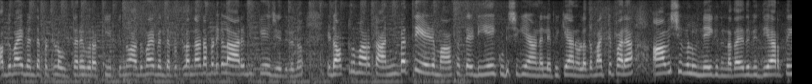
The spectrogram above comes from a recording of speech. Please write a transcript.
അതുമായി ബന്ധപ്പെട്ടുള്ള ഉത്തരവ് ഇറക്കിയിരിക്കുന്നു അതുമായി ബന്ധപ്പെട്ടുള്ള നടപടികൾ ആരംഭിക്കുകയും ചെയ്തിരുന്നു. ഈ ഡോക്ടർമാർക്ക് അൻപത്തിയേഴ് മാസത്തെ ഡി എ കുടിശ്ശികയാണ് ലഭിക്കാനുള്ളത്. മറ്റ് പല ആവശ്യങ്ങൾ ഉന്നയിക്കുന്നുണ്ട്. അതായത് വിദ്യാർത്ഥി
